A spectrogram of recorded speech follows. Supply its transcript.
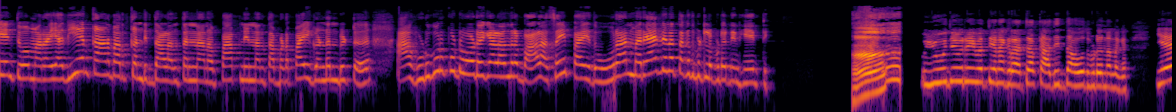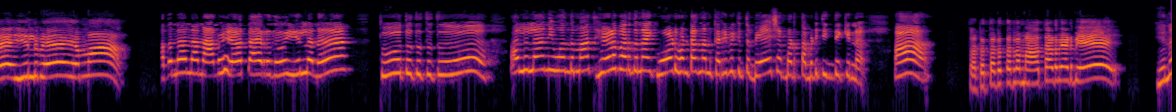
ಹೇಂತಿವ ಮಾರಾಯ ಅದೇನ್ ಕಾಣಬಾರ್ದು ಕಂಡಿದ್ದಾಳ ಅಂತ ನಾನು ಪಾಪ ನಿನ್ನಂತ ಬಡಪಾಯಿ ಗಂಡನ್ ಬಿಟ್ಟು ಆ ಹುಡುಗರು ಕೊಟ್ಟು ಓಡೋಗ್ಯಾಳ ಅಂದ್ರೆ ಬಾಳ ಸೈಪ ಇದು ಊರಾನ್ ಮರ್ಯಾದೆನ ತೆಗೆದು ಬಿಟ್ಲ ಬಿಡು ನೀನ್ ಹೇಂತಿ ಅಯ್ಯೋ ದೇವ್ರಿ ಇವತ್ತು ಏನಾಗ ರಾತ್ರಿ ಕಾದಿದ್ದ ಹೌದ್ ಬಿಡು ನನಗೆ. ಏ ಇಲ್ವೇ ಅಮ್ಮ. ಅದನ್ನ ನಾನು ಹೇಳ್ತಾ ಇರೋದು ಇಲ್ಲನ? ತೂ ತು ತು ತು ಅಲ್ಲಲ್ಲ ನೀ ಒಂದು ಮಾತು ಹೇಳ್ಬಾರ್ದು ನಾ ಓಡ್ ಹೊಂಟ ನಾನು ಕರಿಬೇಕಿತ್ತು ಬೇಷ ಬರ್ತಾ ಬಿಡ್ತಿದ್ದಕ್ಕಿನ್ನ ಆ. ತಟ ತಟ ತಟ ಮಾತಾಡಬೇಡ ಬೇ. ಏನ?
